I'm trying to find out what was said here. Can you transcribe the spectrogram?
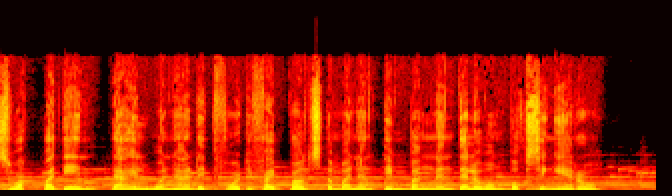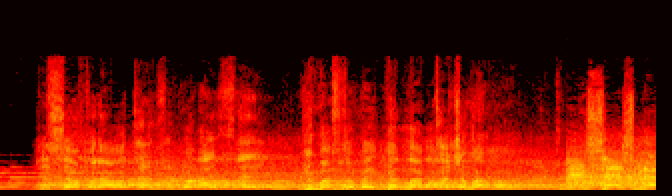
swak pa din dahil 145 pounds naman ang timbang ng dalawang boksingero. I say, you must obey. Good luck. Touch him up. This is no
